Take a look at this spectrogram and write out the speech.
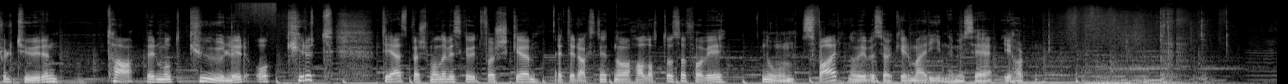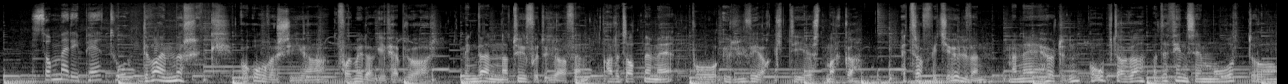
kulturen taper mot kuler og krutt? Det er spørsmålet vi skal utforske etter Dagsnytt nå halv åtte, og så får vi noen svar når vi besøker Marinemuseet i Horten. Sommer i P2. Det var en mørk og overskya formiddag i februar. Min venn naturfotografen hadde tatt med meg på ulvejakt i Østmarka. Jeg traff ikke ulven, men jeg hørte den, og oppdaga at det finnes en måte å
